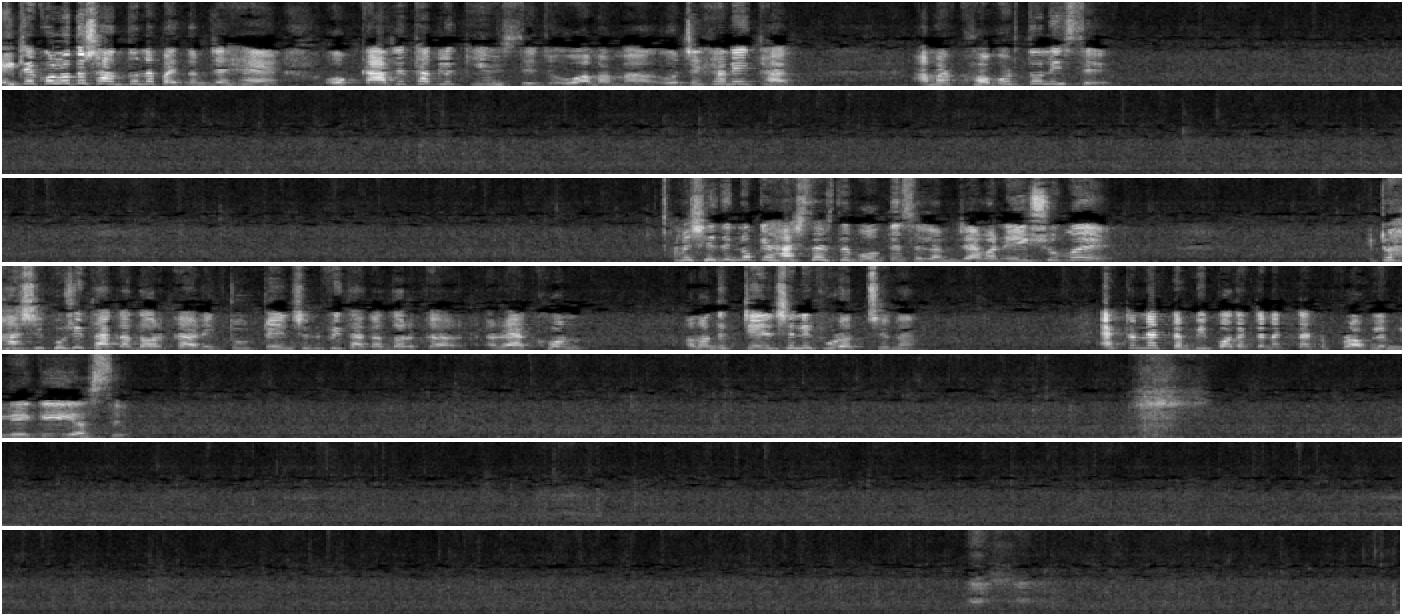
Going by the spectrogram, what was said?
এইটা করলে তো সান্ত্বনা পাইতাম যে হ্যাঁ ও কাজে থাকলে কি হয়েছে ও আমার ও যেখানেই থাক, আমার খবর তো নিছে। আমি সেদিন ওকে হাসতে হাসতে বলতেছিলাম যে আমার এই সময়ে একটু হাসি খুশি থাকা দরকার, একটু টেনশন ফ্রি থাকা দরকার। আর এখন আমাদের টেনশনই ফুরোচ্ছে না। একটা না একটা বিপদ, একটা না একটা একটা প্রবলেম লেগেই আছে।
